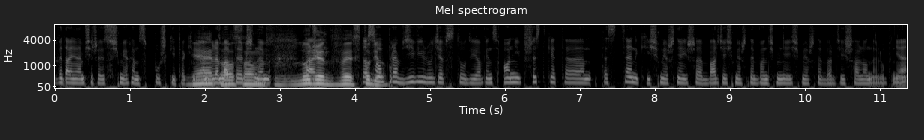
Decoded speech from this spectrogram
wydaje nam się, że jest śmiechem z puszki, takim Nie, to emblematycznym. są ludzie w To studiu. są prawdziwi ludzie w studio, więc oni wszystkie te, te scenki śmieszniejsze, bardziej śmieszne bądź mniej śmieszne, bardziej szalone lub nie,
